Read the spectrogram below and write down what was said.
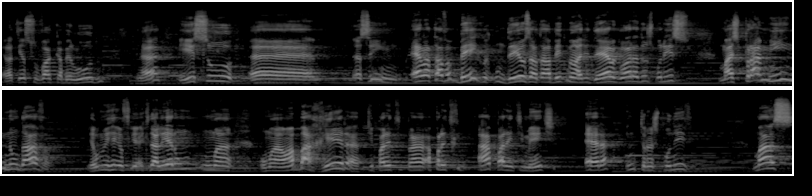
ela tinha sovaco cabeludo, né? E isso, é, assim, ela estava bem com Deus, ela estava bem com o marido dela, glória a Deus por isso. Mas para mim não dava. Eu me, eu, que dali era um, uma, uma, uma barreira que aparentemente era intransponível. Mas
